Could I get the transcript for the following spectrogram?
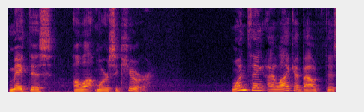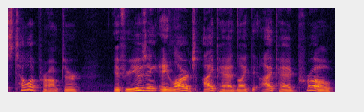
make this a lot more secure. One thing I like about this teleprompter, if you're using a large iPad like the iPad Pro,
